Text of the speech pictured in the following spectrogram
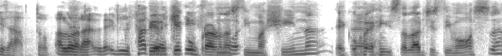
Esatto. Allora, il fatto perché è che comprare Steam... una Steam Machine e come eh. installarci SteamOS?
